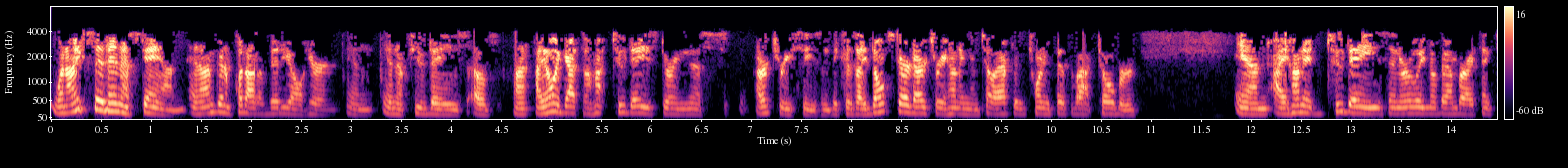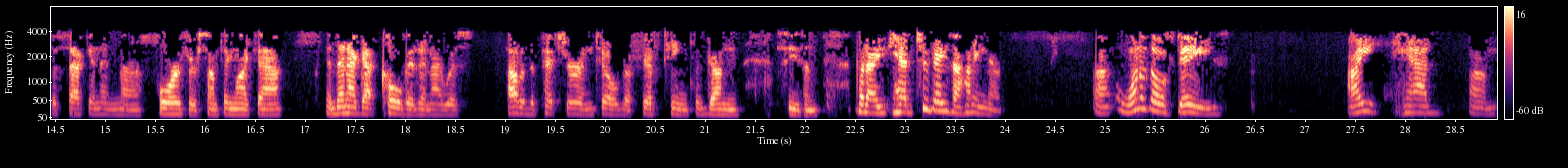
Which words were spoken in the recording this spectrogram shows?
when I sit in a stand, and I'm going to put out a video here in in a few days of I only got to hunt two days during this archery season because I don't start archery hunting until after the 25th of October. And I hunted two days in early November, I think the second and the fourth or something like that. And then I got COVID and I was out of the picture until the 15th of gun season. But I had two days of hunting there. Uh, one of those days, I had um,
